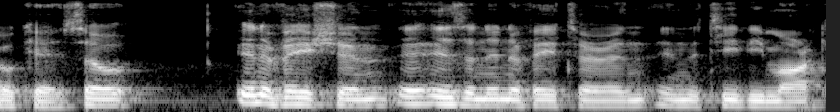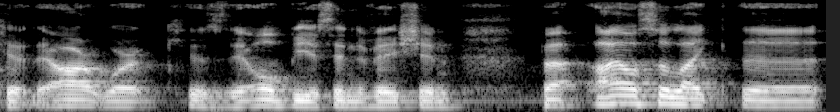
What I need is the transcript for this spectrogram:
Okay, so innovation is an innovator in, in the TV market. The artwork is the obvious innovation, but I also like the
